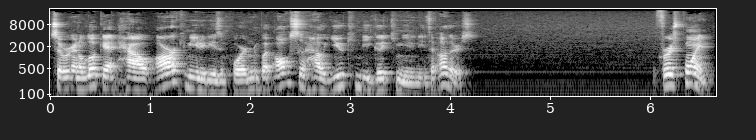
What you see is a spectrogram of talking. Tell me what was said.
So we're going to look at how our community is important, but also how you can be good community to others. The first point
